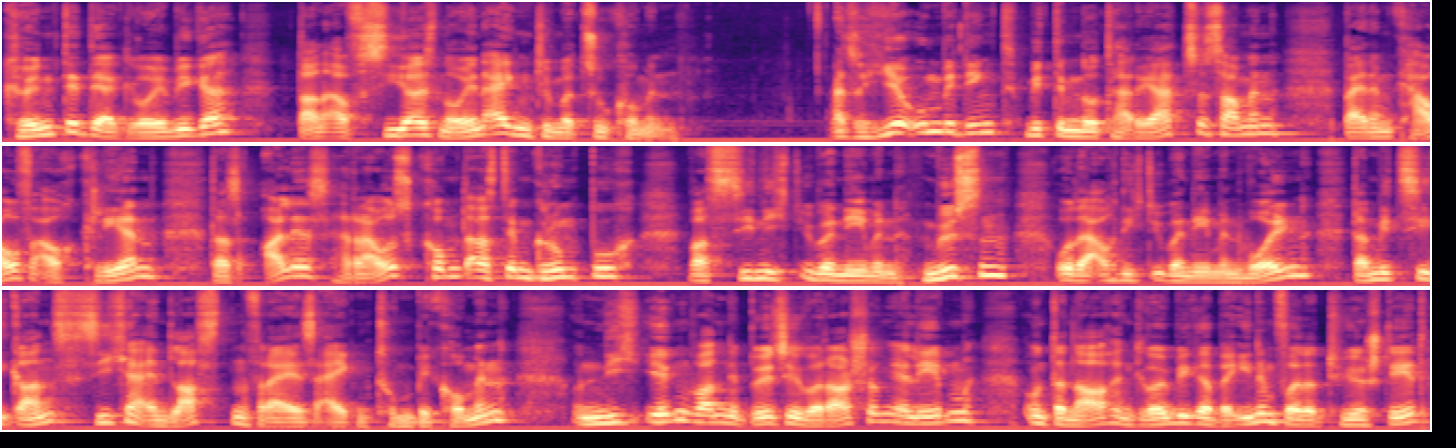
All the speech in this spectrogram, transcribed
könnte der Gläubiger dann auf Sie als neuen Eigentümer zukommen. Also hier unbedingt mit dem Notariat zusammen bei einem Kauf auch klären, dass alles rauskommt aus dem Grundbuch, was Sie nicht übernehmen müssen oder auch nicht übernehmen wollen, damit Sie ganz sicher ein lastenfreies Eigentum bekommen und nicht irgendwann eine böse Überraschung erleben und danach ein Gläubiger bei Ihnen vor der Tür steht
